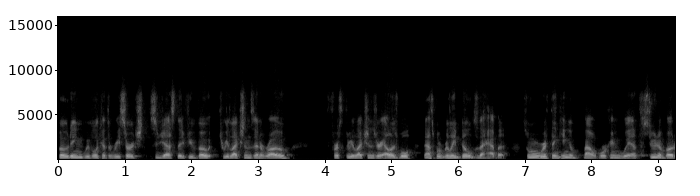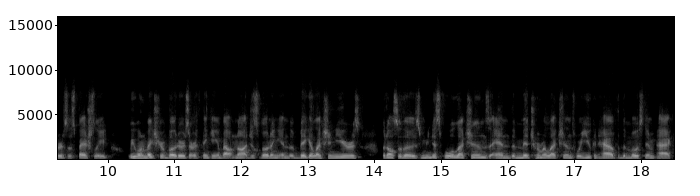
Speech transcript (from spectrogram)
Voting, we've looked at the research, suggests that if you vote three elections in a row, first three elections you're eligible, that's what really builds the habit. So when we're thinking about working with student voters, especially, we want to make sure voters are thinking about not just voting in the big election years, but also those municipal elections and the midterm elections where you can have the most impact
